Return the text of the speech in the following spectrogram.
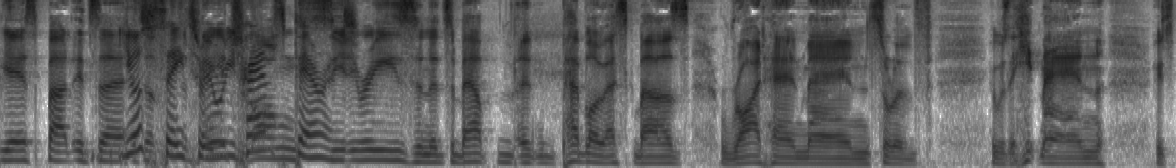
yes, but it's a You're it's a, see-through, It's a you're transparent. series, and it's about uh, Pablo Escobar's right hand man, sort of. Who was a hitman? Who's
